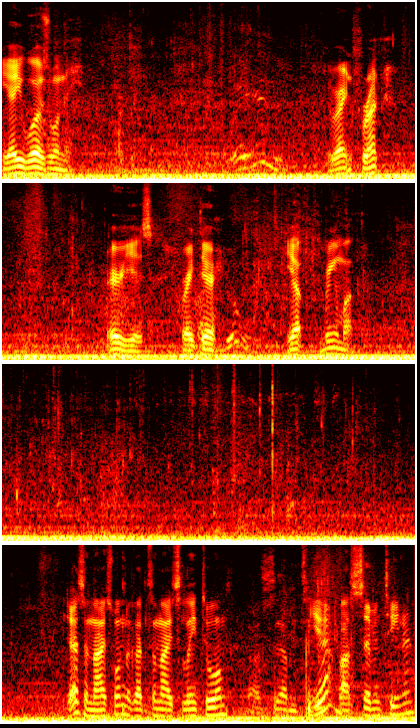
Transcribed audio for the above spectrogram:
Yeah, he was, wasn't he? Right in front. There he is, right there. Yep, bring him up. That's a nice one. Got some nice length to him. About 17. Yeah, about 17er.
